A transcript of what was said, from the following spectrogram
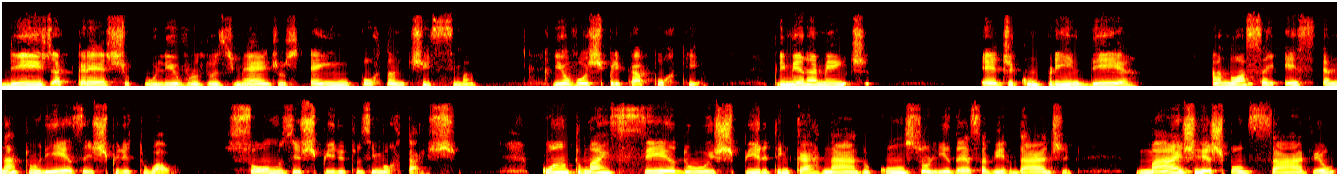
desde a creche o livro dos médios é importantíssima. E eu vou explicar por quê. Primeiramente, é de compreender a nossa a natureza espiritual. Somos espíritos imortais. Quanto mais cedo o espírito encarnado consolida essa verdade, mais responsável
